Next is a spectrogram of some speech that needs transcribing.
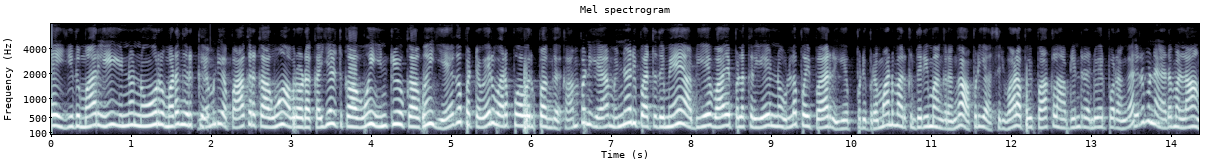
ஏய் இது மாதிரி இன்னும் நூறு மடங்கு இருக்கு. எம்டியை பார்க்கறக்காகவும் அவரோட கையெழுத்துக்காகவும் இன்டர்வியூக்காகவும் ஏகப்பட்ட பேர் வரப்போ இருப்பாங்க கம்பெனியை முன்னாடி பார்த்ததுமே அப்படியே வாய்ப்பில் பிளக்கிறையே இன்னும் உள்ளே போய் பாரு. எப்படி பிரம்மாண்டமாக இருக்குன்னு தெரியுமாங்கிறாங்க. அப்படியா சரி வாடா போய் பார்க்கலாம் அப்படின்னு ரெண்டு பேர் போகிறாங்க திருமண இடமெல்லாம்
